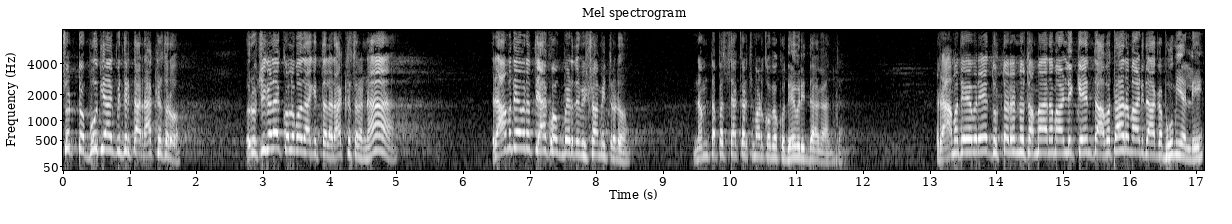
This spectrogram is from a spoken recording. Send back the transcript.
ಸುಟ್ಟು ಬೂದಿಯಾಗಿ ಬಿದ್ದಿರ್ತಾರೆ ರಾಕ್ಷಸರು. ಋಷಿಗಳೇ ಕೊಲ್ಲಬಹುದಾಗಿತ್ತಲ್ಲ ರಾಕ್ಷಸರನ್ನ? ರಾಮದೇವರತ್ತು ಯಾಕೆ ಹೋಗ್ಬೇಡ್ದು ವಿಶ್ವಾಮಿತ್ರರು? ನಮ್ಮ ತಪಸ್ಸು ಯಾಕೆ ಖರ್ಚು ಮಾಡ್ಕೋಬೇಕು ದೇವರಿದ್ದಾಗ ಅಂತ. ರಾಮದೇವರೇ ದುಷ್ಟರನ್ನು ಸಂಹಾರ ಮಾಡಲಿಕ್ಕೆ ಅಂತ ಅವತಾರ ಮಾಡಿದಾಗ ಭೂಮಿಯಲ್ಲಿ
